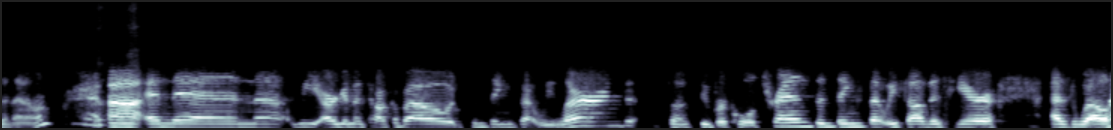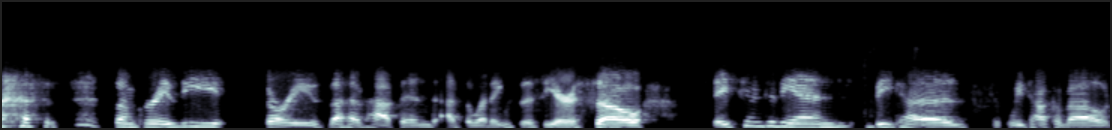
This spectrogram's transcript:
to know. Uh, and then we are gonna talk about some things that we learned, some super cool trends and things that we saw this year, as well as some crazy stories that have happened at the weddings this year. So stay tuned to the end because we talk about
